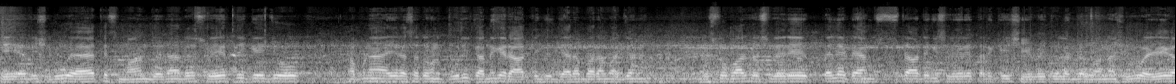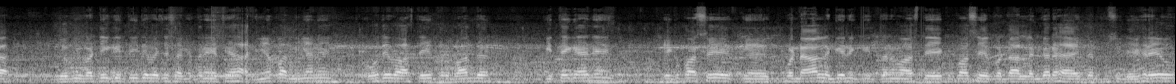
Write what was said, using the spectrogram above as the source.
ਤੇ ਅਭੀ ਸ਼ੁਰੂ ਹੋਇਆ ਹੈ ਤੇ ਸਮਾਨ ਦੇਣਾ ਤੇ ਸਵੇਰ ਦੀ ਇਹ ਜੋ ਆਪਣਾ ਇਹ ਰਸਦ ਹੁਣ ਪੂਰੀ ਕਰਨਗੇ, ਰਾਤ ਤੱਕ 11 12 ਵਜਣ। ਉਸ ਤੋਂ ਬਾਅਦ ਫਿਰ ਸਵੇਰੇ ਪਹਿਲੇ ਟਾਈਮ ਸਟਾਰਟਿੰਗ ਸਵੇਰੇ ਤੜਕੇ 6 ਵਜੇ ਤੋਂ ਲੰਗਰ ਬਣਨਾ ਸ਼ੁਰੂ ਹੋ ਜਾਏਗਾ। ਜੋ ਕਿ ਵੱਡੀ ਗਿਣਤੀ ਦੇ ਵਿੱਚ ਸੰਗਤ ਨੇ ਇੱਥੇ ਹਾਜ਼ਰੀਆਂ ਭਰਨੀਆਂ ਨੇ। ਉਹਦੇ ਵਾਸਤੇ ਇਹ ਪ੍ਰਬੰਧ ਕੀਤੇ ਗਏ ਨੇ। ਇੱਕ ਪਾਸੇ ਪੰਡਾਲ ਲੱਗੇ ਨੇ ਕੀਰਤਨ ਵਾਸਤੇ, ਇੱਕ ਪਾਸੇ ਵੱਡਾ ਲੰਗਰ ਹੈ। ਇੱਧਰ ਤੁਸੀਂ ਦੇਖ ਰਹੇ ਹੋ।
